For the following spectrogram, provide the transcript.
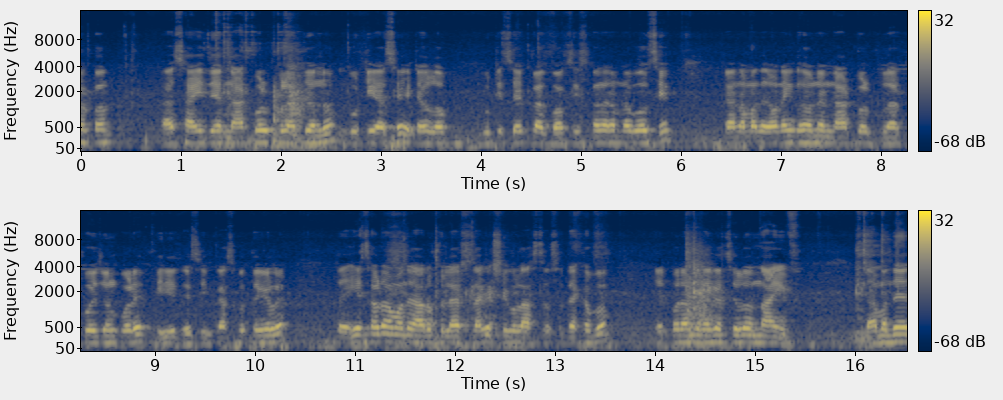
রকম সাইজের নাট বোল্ট খোলার জন্য গুটি আছে। এটা হলো গুটি সেট বা বক্স স্পিনার আমরা বলছি। কারণ আমাদের অনেক ধরনের নাট বোল্ট খোলার প্রয়োজন পড়ে ফ্রিজ এসির কাজ করতে গেলে। তো এছাড়াও আমাদের আরও প্লেয়ার্স লাগে সেগুলো আস্তে আস্তে দেখাবো। এরপরে আমরা দেখাচ্ছিল নাইফ। আমাদের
